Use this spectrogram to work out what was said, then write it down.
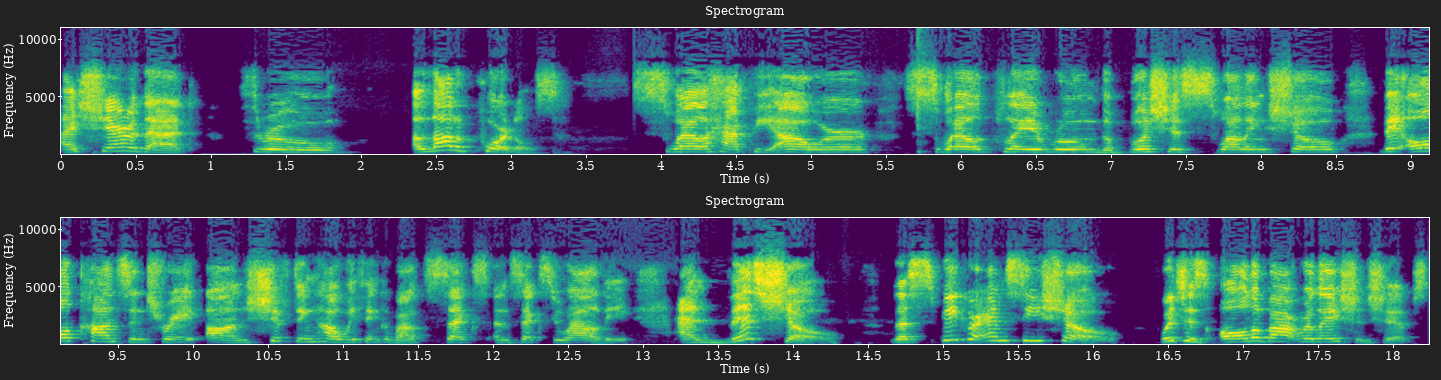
I share that through a lot of portals. Swell Happy Hour, Swell Playroom, the Bushes Swelling Show, they all concentrate on shifting how we think about sex and sexuality. And this show, the Speaker MC show, which is all about relationships,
